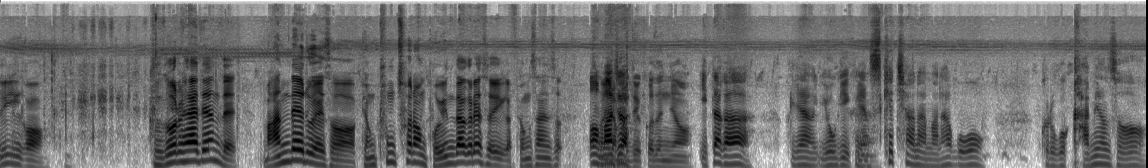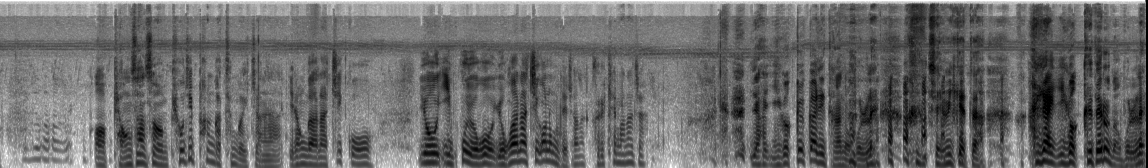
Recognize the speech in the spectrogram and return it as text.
여기가 그거를 해야 되는데 만대루에서 병풍처럼 보인다 그래서 여기가 병산서 어, 맞아. 도 있거든요. 이따가 그냥 여기 그냥 네. 스케치 하나만 하고 그리고 가면서 어, 병산성 표지판 같은 거 있잖아 이런 거 하나 찍고 요 입구 요거 요거 하나 찍어 놓으면 되잖아 그렇게만 하자 야 이거 끝까지 다 넣어볼래? 재밌겠다 그냥 이거 그대로 넣어볼래?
